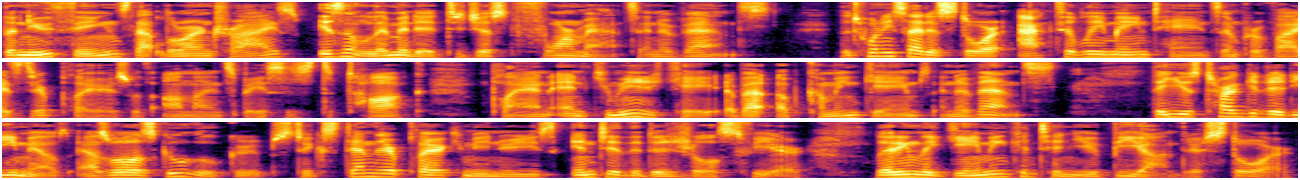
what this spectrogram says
the new things that lauren tries isn't limited to just formats and events the 20 sided store actively maintains and provides their players with online spaces to talk, plan, and communicate about upcoming games and events. They use targeted emails as well as Google Groups to extend their player communities into the digital sphere, letting the gaming continue beyond their store.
